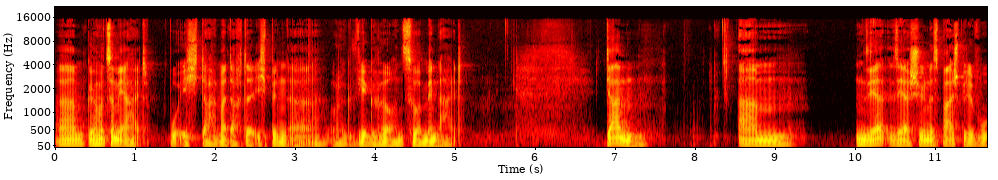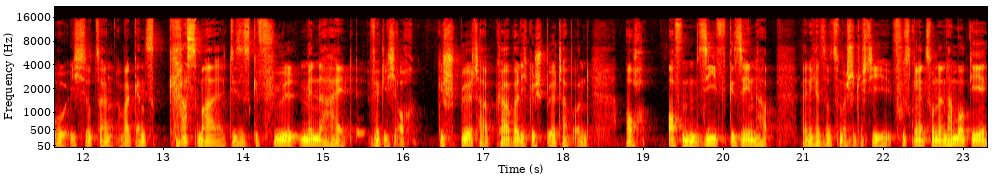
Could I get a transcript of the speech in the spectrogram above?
ähm, gehören wir zur Mehrheit. Wo ich da immer dachte, ich bin, äh, oder wir gehören zur Minderheit. Dann, ähm, ein sehr, sehr schönes Beispiel, wo ich sozusagen aber ganz krass mal dieses Gefühl Minderheit wirklich auch gespürt habe, körperlich gespürt habe und auch offensiv gesehen habe. Wenn ich jetzt so zum Beispiel durch die Fußgängerzone in Hamburg gehe,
